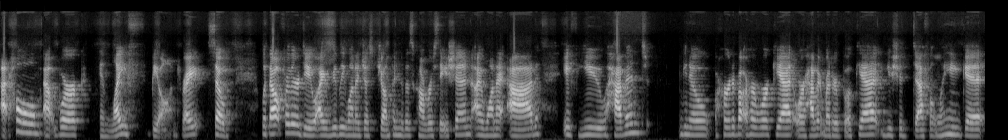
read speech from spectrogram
at home, at work, in life beyond, right? So, without further ado, I really want to just jump into this conversation. I want to add if you haven't you know heard about her work yet or haven't read her book yet you should definitely get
